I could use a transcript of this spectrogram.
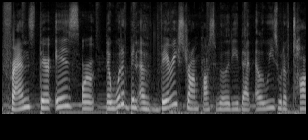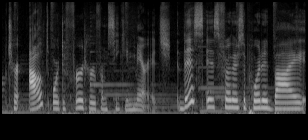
friends, there is or there would have been a very strong possibility that Eloise would have talked her out or deferred her from seeking marriage. This is further supported by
